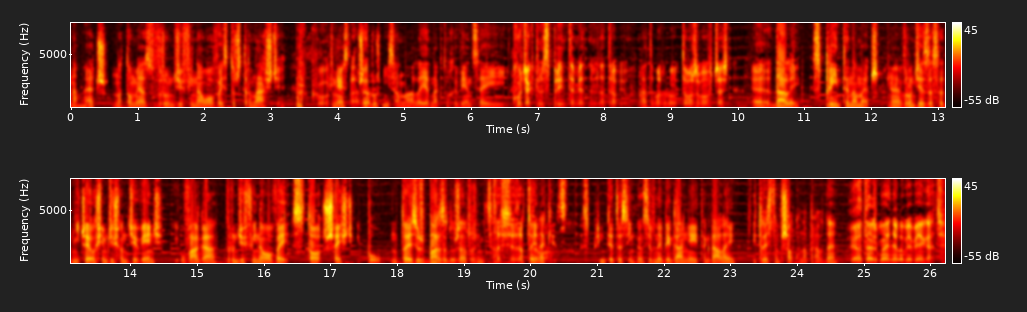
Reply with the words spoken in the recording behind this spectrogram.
na mecz, natomiast w rundzie finałowej 114. Kurde, nie jest duża różnica, no ale jednak trochę więcej. Kuciak tym sprintem jednym nadrobił, ale to może, było, to może było wcześniej. E, dalej, sprinty na mecz. E, w rundzie zasadniczej 89 i uwaga, w rundzie finałowej 106,5. No to jest już bardzo duża różnica. Coś się A to jednak jest sprinty, to jest intensywne bieganie i tak dalej. I tu jestem w szoku, naprawdę. Ja też, bo ja nie lubię biegać.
